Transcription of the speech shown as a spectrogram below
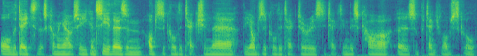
all the data that's coming out. So you can see there's an obstacle detection there. The obstacle detector is detecting this car as a potential obstacle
